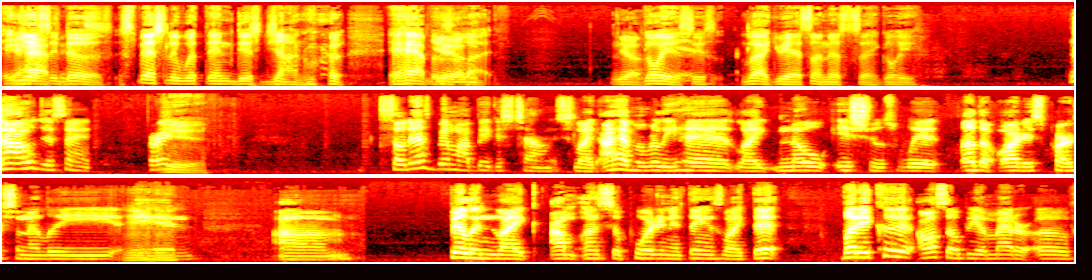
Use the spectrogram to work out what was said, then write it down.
It yes, it does, especially within this genre. it happens Yeah. a lot. Yeah. Go ahead, Yeah. sis. Like you had something else to say. Go ahead. No, I was just saying, right? Yeah. so that's been my biggest challenge. Like I haven't really had like no issues with other artists personally Mhm. and um feeling like I'm unsupported and things like that. But it could also be a matter of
